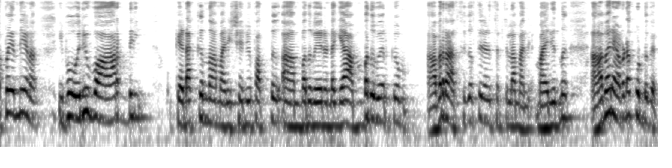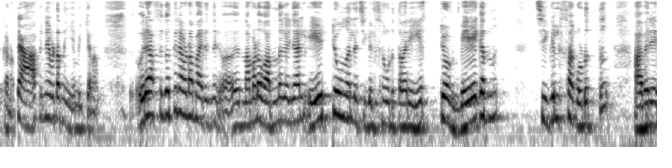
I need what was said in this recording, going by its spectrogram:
അപ്പൊ എന്ത് ചെയ്യണം? ഇപ്പൊ ഒരു വാർഡിൽ കിടക്കുന്ന മനുഷ്യർ പത്ത് അമ്പത് പേരുണ്ടെങ്കിൽ ആ അമ്പത് പേർക്കും അവരുടെ അസുഖത്തിനനുസരിച്ചുള്ള മരുന്ന് അവരവിടെ കൊണ്ട് വെക്കണം സ്റ്റാഫിനെ അവിടെ നിയമിക്കണം. ഒരു അസുഖത്തിന് അവിടെ മരുന്ന് നമ്മൾ വന്നു കഴിഞ്ഞാൽ ഏറ്റവും നല്ല ചികിത്സ കൊടുത്തവരെ ഏറ്റവും വേഗം ചികിത്സ കൊടുത്ത് അവരെ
